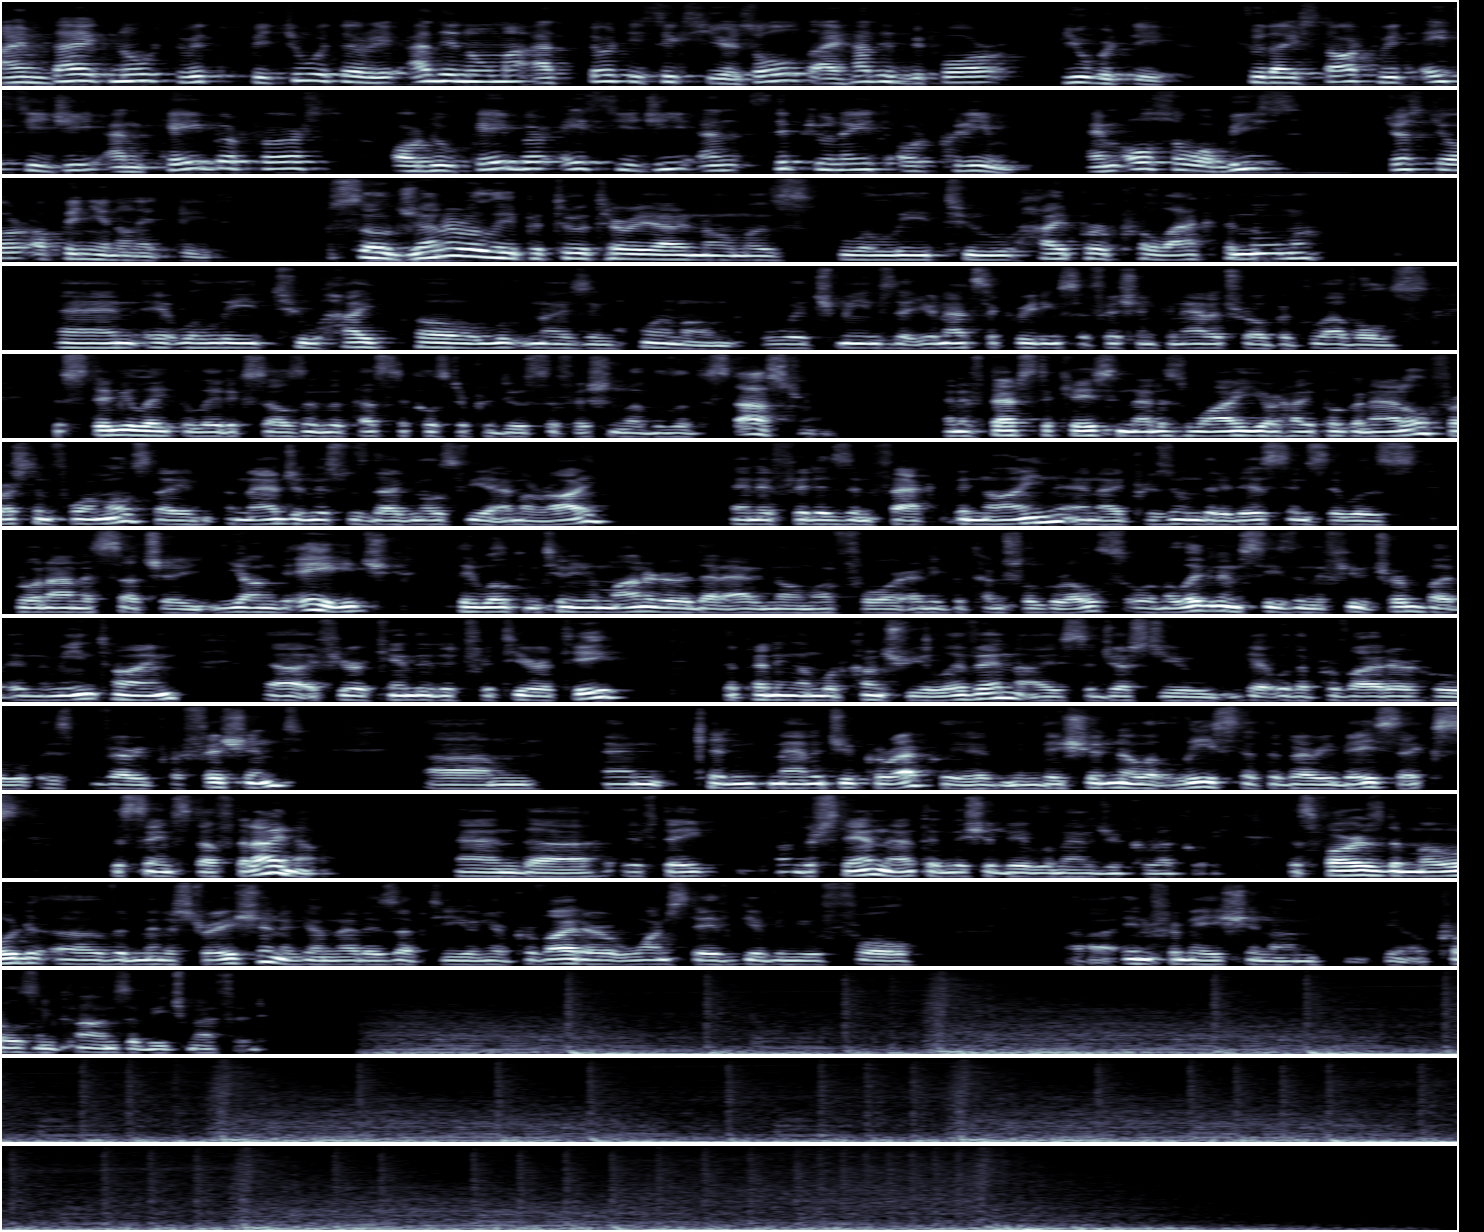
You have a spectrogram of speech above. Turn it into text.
I'm diagnosed with pituitary adenoma at 36 years old. I had it before puberty. Should I start with HCG and Caber first, or do Caber, HCG, and cypionate or cream? I'm also obese. Just your opinion on it, please. So generally, pituitary adenomas will lead to hyperprolactinoma, and it will lead to hypoluteinizing hormone, which means that you're not secreting sufficient gonadotropic levels to stimulate the Leydig cells in the testicles to produce sufficient levels of testosterone. And if that's the case, and that is why you're hypogonadal, first and foremost, I imagine this was diagnosed via MRI. And if it is in fact benign, and I presume that it is since it was brought on at such a young age, they will continue to monitor that adenoma for any potential growths or malignancies in the future. But in the meantime, uh, if you're a candidate for TRT, depending on what country you live in, I suggest you get with a provider who is very proficient um, and can manage you correctly. I mean, they should know at least at the very basics the same stuff that I know. And uh, if they understand that, then they should be able to manage it correctly. As far as the mode of administration, again, that is up to you and your provider once they've given you full uh, information on you know pros and cons of each method.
